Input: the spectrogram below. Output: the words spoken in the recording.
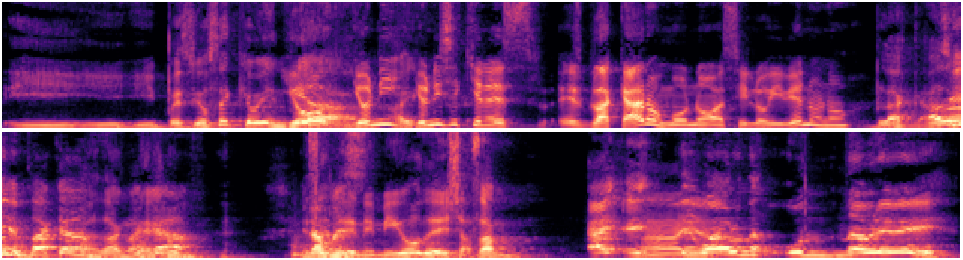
Y, y pues yo sé que hoy en Yo, día. yo, ni, hay yo ni sé quién es. ¿Es Black Adam o no? ¿Así lo vi bien o no? Black Adam. Sí, Black Adam, Adán Black. Adam. Es Mira, el pues- enemigo de Shazam. Ay, eh, Ah, te voy a dar una, una breve.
